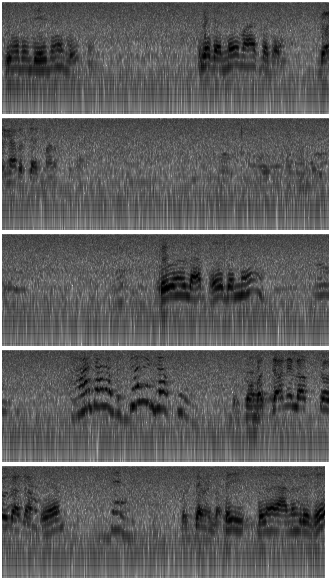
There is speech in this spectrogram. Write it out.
કે મને બે જણા બહુ છે. એટલે ઘરને માણસ બધા. ઘરના બધા જ માણસ એવો લાભ થયો ઘરને બધાને લાભ થયો. બધાને. લાભ થયો દાદા. એમ? બધાને. લાભ. બધા આનંદ રહે છે?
